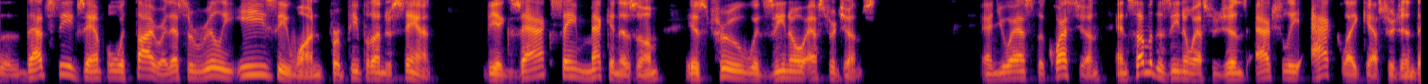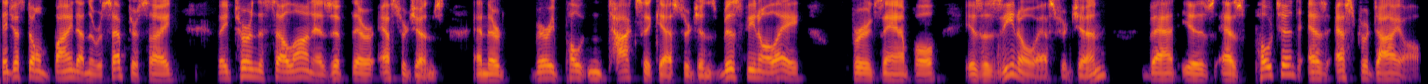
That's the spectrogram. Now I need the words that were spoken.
uh, that's the example with thyroid. That's a really easy one for people to understand. The exact same mechanism is true with xenoestrogens. And you ask the question, and some of the xenoestrogens actually act like estrogen. They just don't bind on the receptor site. They turn the cell on as if they're estrogens, and they're very potent, toxic estrogens. Bisphenol A, for example, is a xenoestrogen that is as potent as estradiol,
